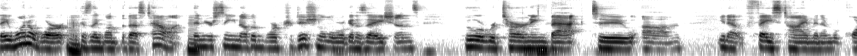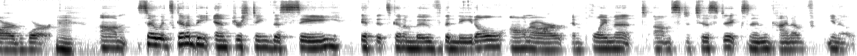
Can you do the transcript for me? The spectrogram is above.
they want to work mm. because they want the best talent. Mm. Then you're seeing other more traditional organizations who are returning back to, um, you know, FaceTime and in required work. Mm. Um, so it's going to be interesting to see if it's going to move the needle on our employment um, statistics and kind of, you know,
